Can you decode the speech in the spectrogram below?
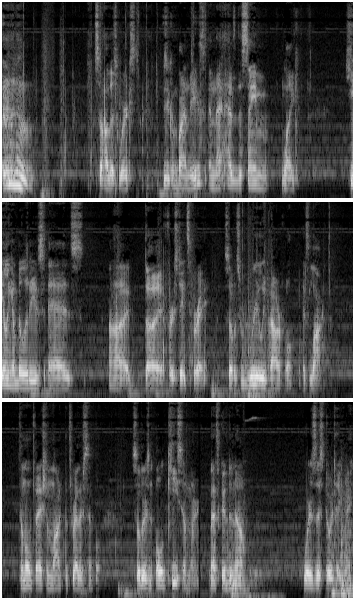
so how this works is you combine these, and that has the same like healing abilities as uh, the first aid spray. So it's really powerful. It's locked. It's an old-fashioned lock that's rather simple. So there's an old key somewhere. That's good to know. Where does this door take me?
